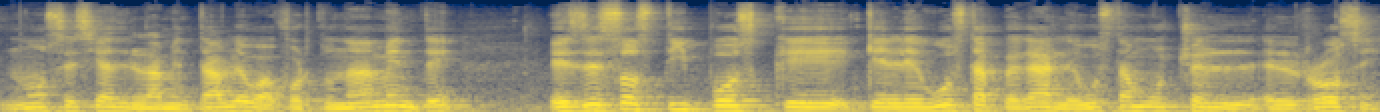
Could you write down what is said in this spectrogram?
no sé si es lamentable o afortunadamente, es de esos tipos que, que le gusta pegar, le gusta mucho el, el roce.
